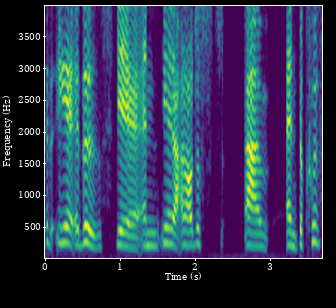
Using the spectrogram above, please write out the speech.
It, yeah, it is. Yeah, and yeah, and I'll just um, and because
